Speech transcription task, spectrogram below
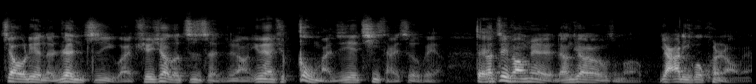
教练的认知以外，学校的支持很重要，因为要去购买这些器材设备啊。对。那这方面梁教练有什么压力或困扰没有？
